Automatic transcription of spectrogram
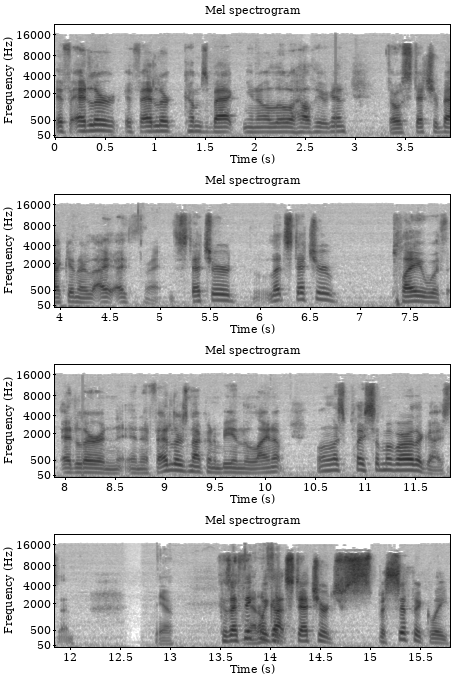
if Edler if Edler comes back, you know, a little healthier again, throw Stecher back in there. I, I Right. Stecher let Stecher play with Edler, and and if Edler's not going to be in the lineup, well, let's play some of our other guys then. Yeah. Because I think Yeah, I don't we got Stecher specifically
